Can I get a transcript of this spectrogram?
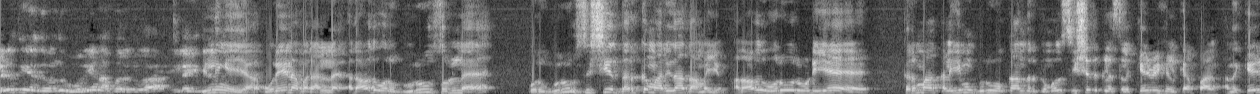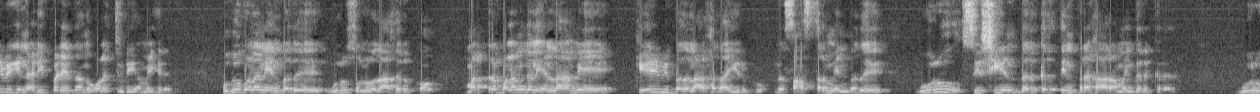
எழுதியது வந்து ஒரே நபருங்களா? இல்ல இல்லைங்க ஐயா ஒரே நபர் அல்ல. அதாவது ஒரு குரு சொல்ல ஒரு குரு சிஷ்ய தர்க்க மாதிரி தான் அது அமையும். அதாவது ஒருவருடைய கர்மாக்களையும் குரு உட்கார்ந்துருக்கும் போது சிஷ்யருக்குள்ள சில கேள்விகள் கேட்பாங்க. அந்த கேள்விகளின் அடிப்படையில் தான் அந்த ஓலைச்சுவடி அமைகிறது. புது பலன் என்பது குரு சொல்வதாக இருக்கும். மற்ற பலன்கள் எல்லாமே கேள்வி பதிலாக தான் இருக்கும். இந்த சாஸ்திரம் என்பது குரு சிஷ்யன் தர்க்கத்தின் பிரகாரம் அமைந்திருக்கிறது. குரு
